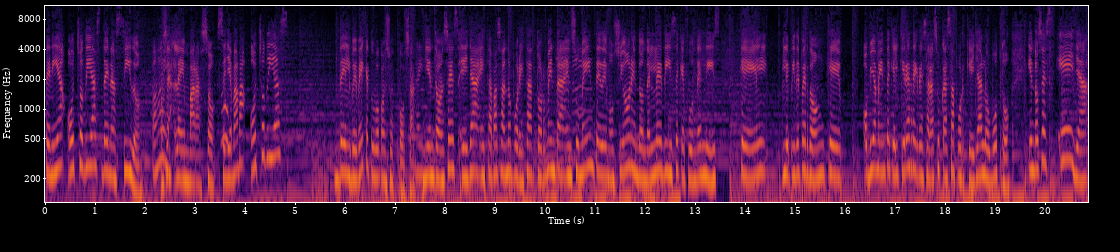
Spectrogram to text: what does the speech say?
tenía ocho días de nacido, o Ay. sea, la embarazó, se llevaba ocho días del bebé que tuvo con su esposa. Ay. Y entonces ella está pasando por esta tormenta en su mente de emociones donde él le dice que fue un desliz, que él le pide perdón, que obviamente que él quiere regresar a su casa porque ella lo votó. Y entonces ella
